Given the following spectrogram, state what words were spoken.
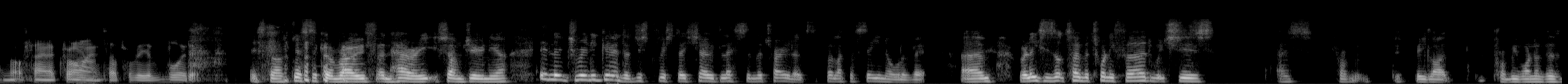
I'm not a fan of crying, so I'll probably avoid it. It stars Jessica Rothe and Harry Shum Jr. It looks really good. I just wish they showed less in the trailer because I feel like I've seen all of it. Um, releases October 23rd, which is as probably be like probably one of the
